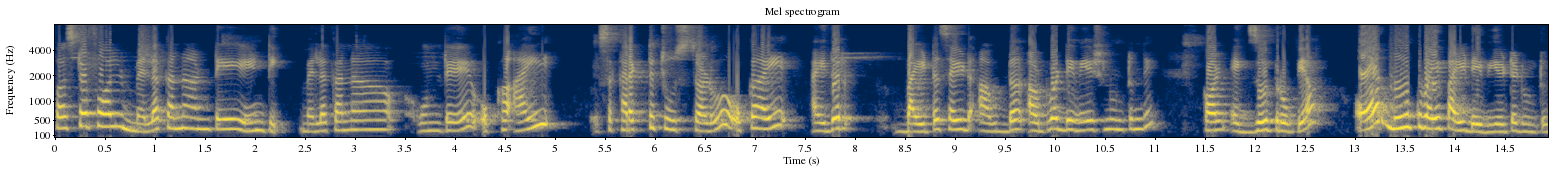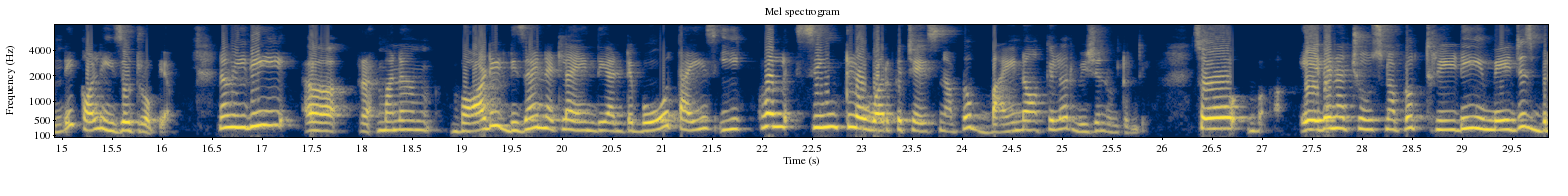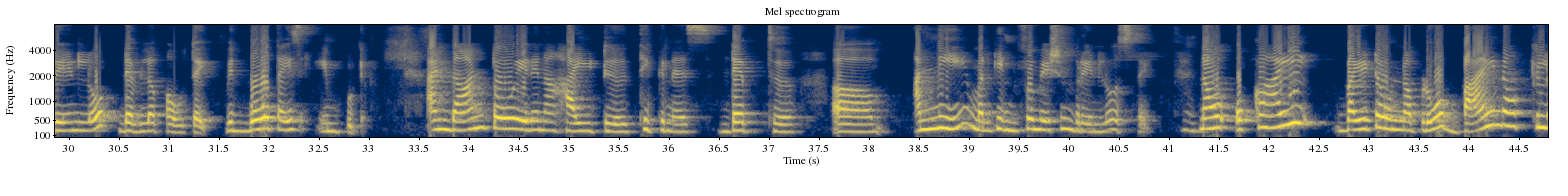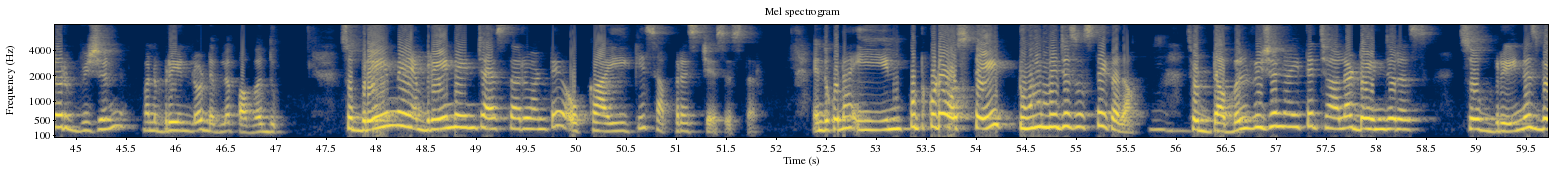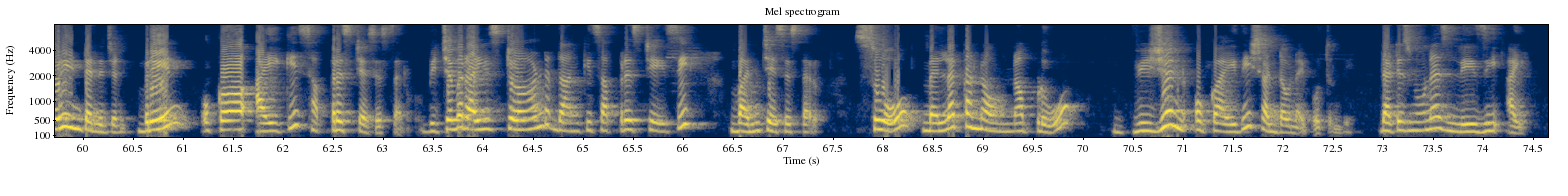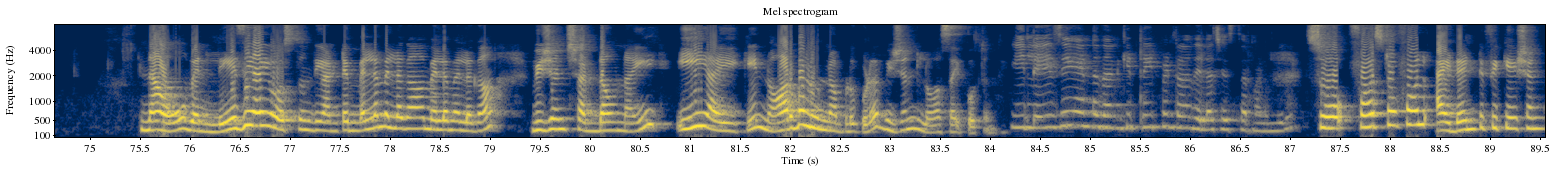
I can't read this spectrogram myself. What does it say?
First of all మెలకన అంటే ఏంటి? మెలకన ఉంటే ఒక ఐ కరెక్ట్ చూస్తాడు. ఒక ఐ ఐదర్ బయట సైడ్ అవుట్డోర్ అవుట్వర్డ్ డెవియేషన్ ఉంటుంది కాల్డ్ ఎగ్జోట్రోపియా ఆర్ మూక్ వైపు ఐ డెవియేటెడ్ ఉంటుంది కాల్డ్ ఈజోట్రోపియా నా ఇది మనం మన బాడీ డిజైన్ ఎట్లా అయింది అంటే బోత్ ఐస్ ఈక్వల్ సింక్లో వర్క్ చేసినప్పుడు బైనాక్యులర్ విజన్ ఉంటుంది. సో ఏదైనా చూసినప్పుడు త్రీ డి ఇమేజెస్ బ్రెయిన్లో డెవలప్ అవుతాయి with both eyes input. And దాంతో ఏదైనా హైట్ థిక్నెస్ డెప్త్ అన్నీ మనకి ఇన్ఫర్మేషన్ బ్రెయిన్లో వస్తాయి. Hmm. నా ఒక ఐ బయట ఉన్నప్పుడు బైనాక్యులర్ విజన్ మన బ్రెయిన్లో డెవలప్ అవ్వదు. సో బ్రెయిన్ బ్రెయిన్ ఏం చేస్తారు అంటే ఒక ఐకి సప్రెస్ చేసేస్తారు. ఎందుకున్నా ఈ ఇన్పుట్ కూడా వస్తాయి టూ ఇమేజెస్ వస్తాయి కదా. సో డబుల్ విజన్ అయితే చాలా dangerous so brain is very intelligent brain ఒక ఐకి సప్రెస్ చేసేస్తారు. విచ్ ఎవర్ ఐస్ టర్న్ దానికి సప్రెస్ చేసి బంద్ చేసేస్తారు. సో మెల్లకన్నా ఉన్నప్పుడు విజన్ ఒక ఐది షట్ డౌన్ అయిపోతుంది. That is known as lazy eye now when lazy eye వస్తుంది అంటే మెల్లమెల్లగా మెల్లమెల్లగా విజన్ షట్ డౌన్ అయ్యి ఈ ఐకి నార్మల్ ఉన్నప్పుడు కూడా విజన్ లాస్ అయిపోతుంది. ఈ లేజీ అన్న దానికి ట్రీట్మెంట్ అనేది ఎలా చేస్తారు మేడం మీరు? So first of all identification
